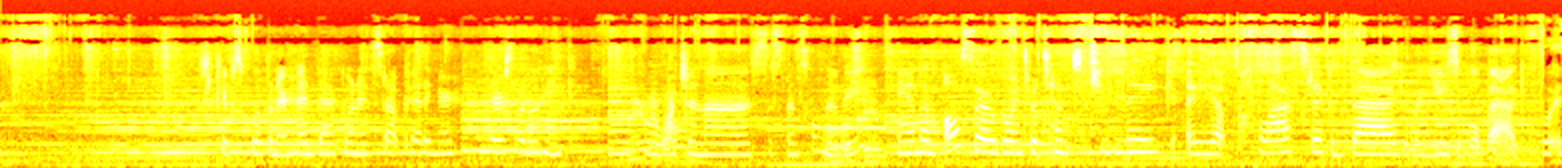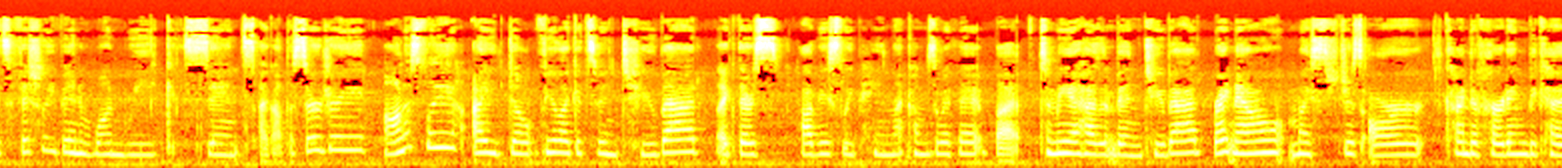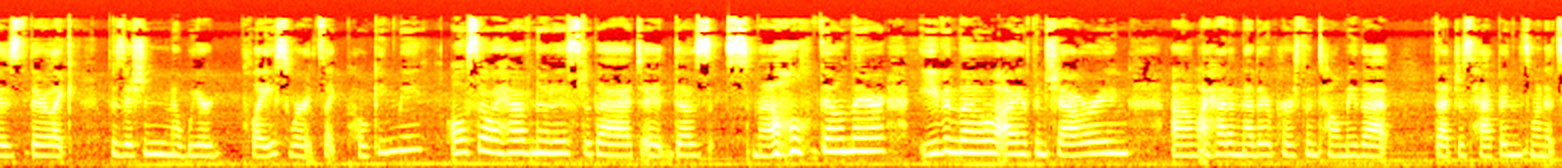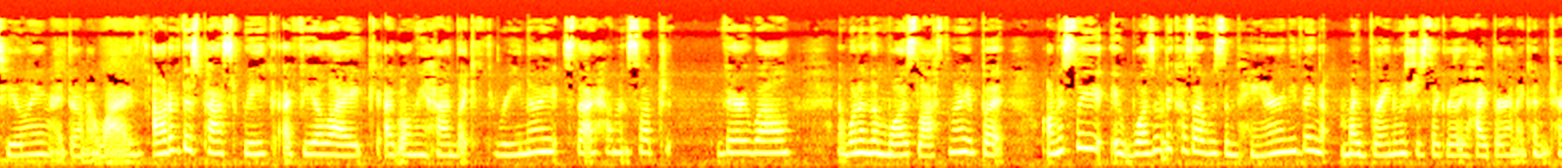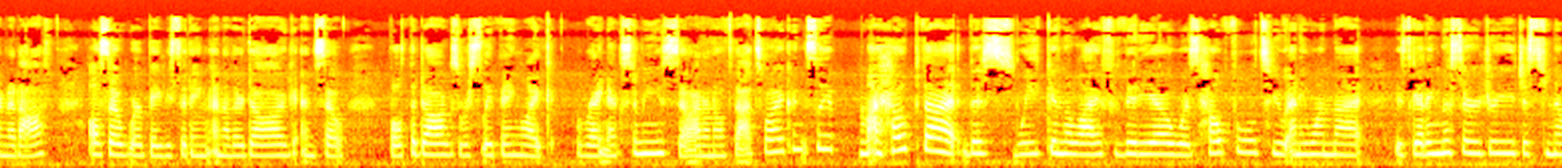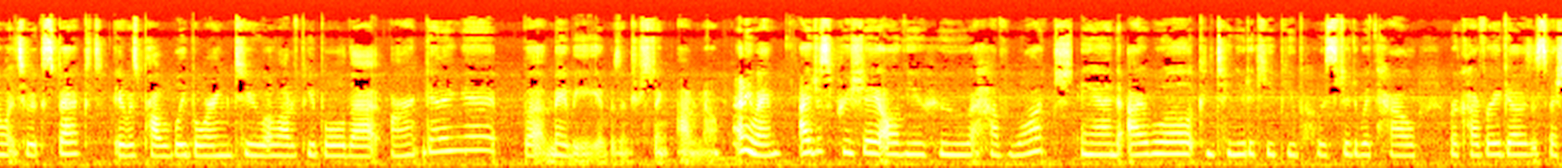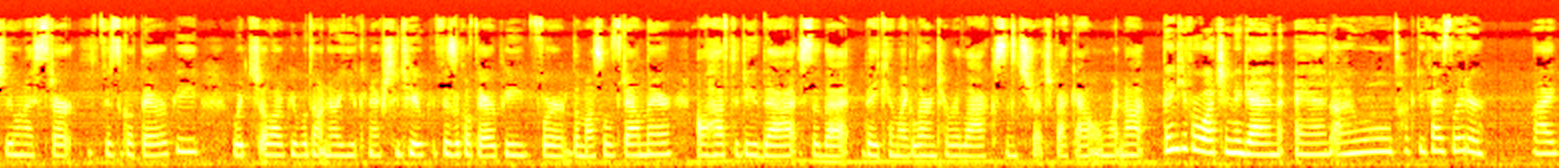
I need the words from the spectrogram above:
She keeps flipping her head back when I stop petting her. And there's little Hank. Watching a suspenseful oh, movie. And I'm also going to attempt to make a plastic bag, reusable bag. So it's officially been one week since I got the surgery. Honestly, I don't feel like it's been too bad. Like there's obviously pain that comes with it, but to me it hasn't been too bad. Right now, my stitches are kind of hurting because they're like positioned in a weird place where it's like poking me. Also, I have noticed that it does smell down there, even though I have been showering. Um, I had another person tell me that that just happens when it's healing. I don't know why. Out of this past week, I feel like I've only had like three nights that I haven't slept very well. And one of them was last night, but honestly, it wasn't because I was in pain or anything. My brain was just like really hyper and I couldn't turn it off. Also, we're babysitting another dog and so both the dogs were sleeping like right next to me. So I don't know if that's why I couldn't sleep. Um, I hope that this week in the life video was helpful to anyone that is getting the surgery just to know what to expect. It was probably boring to a lot of people that aren't getting it, but maybe it was interesting. I don't know. Anyway, I just appreciate all of you who have watched and I will continue to keep you posted with how recovery goes, especially when I start physical therapy, which a lot of people don't know you can actually do physical therapy for the muscles down there. I'll have to do that so that they can like learn to relax and stretch back out and whatnot. Thank you for watching again and I will talk to you guys later. Bye.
